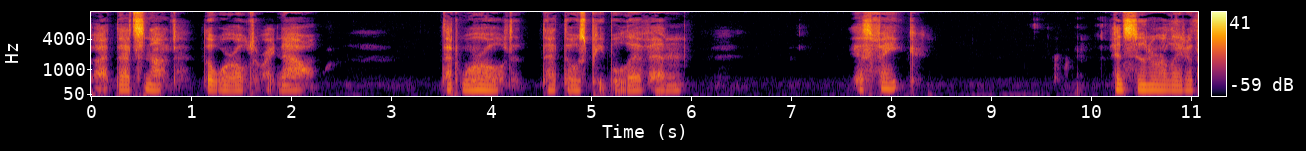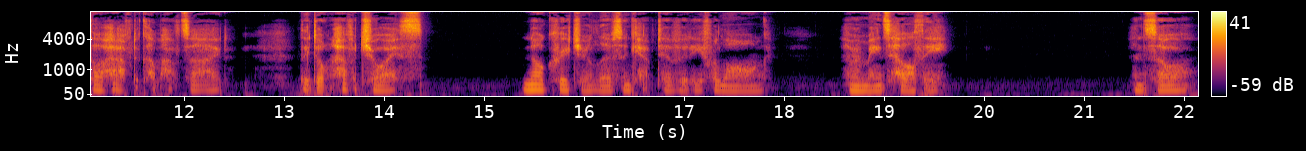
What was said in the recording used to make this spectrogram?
But that's not the world right now. That world that those people live in is fake. And sooner or later, they'll have to come outside. They don't have a choice. No creature lives in captivity for long and remains healthy. And so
